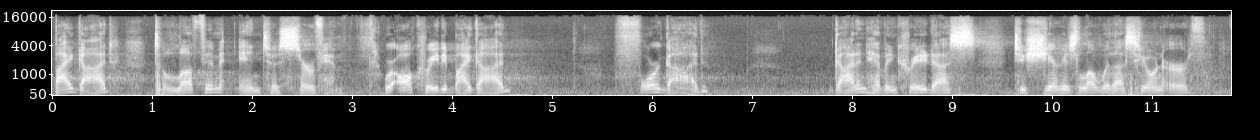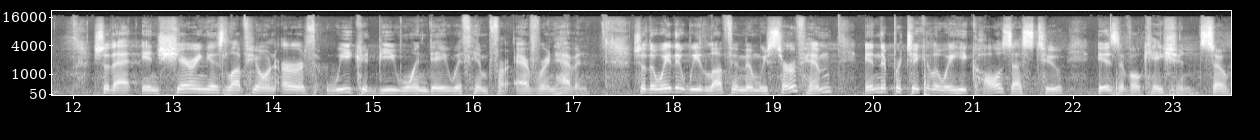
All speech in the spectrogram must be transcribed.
by God to love Him and to serve Him. We're all created by God, for God. God in heaven created us to share His love with us here on earth, so that in sharing His love here on earth, we could be one day with Him forever in heaven. So, the way that we love Him and we serve Him in the particular way He calls us to is a vocation. So,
